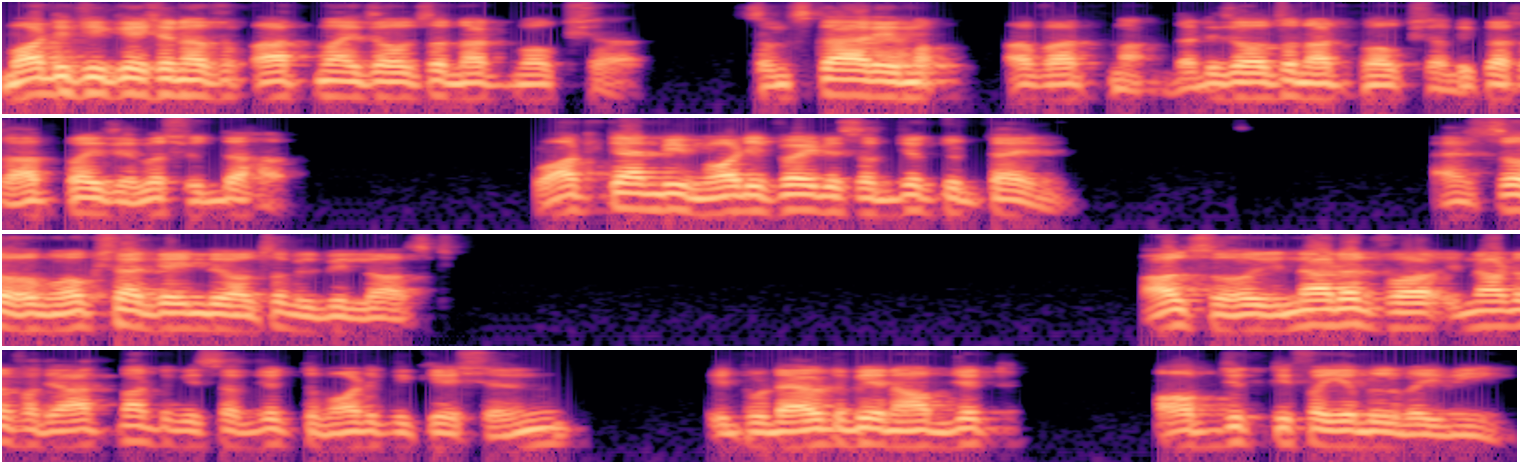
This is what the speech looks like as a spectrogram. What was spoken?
Modification of Atma is also not moksha. Samskara of Atma, that is also not moksha because Atma is ever Shuddha. What can be modified is subject to time. And so moksha gained also will be lost. Also, in order for in order for the Atma to be subject to modification, it would have to be an object objectifiable by me.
